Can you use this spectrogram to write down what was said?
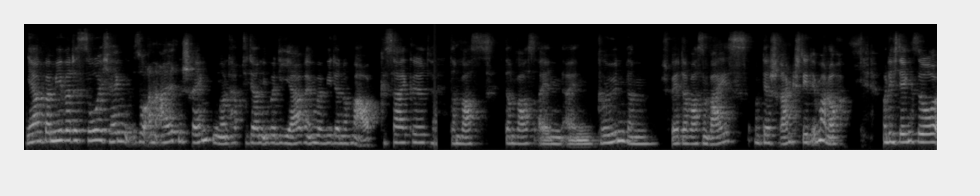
Ja, und bei mir war das so, ich hänge so an alten Schränken und habe die dann über die Jahre immer wieder nochmal abgecycelt. Dann war es dann war's ein, ein Grün, dann später war es ein Weiß und der Schrank steht immer noch. Und ich denke so,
